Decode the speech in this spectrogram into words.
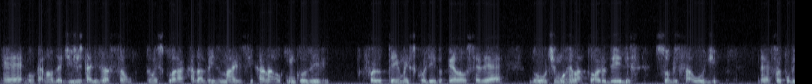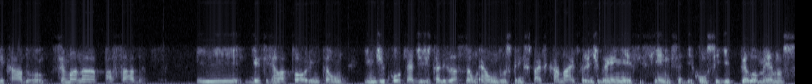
é o canal da digitalização. Então, explorar cada vez mais esse canal, que inclusive foi o tema escolhido pela OCDE no último relatório deles sobre saúde. É, foi publicado semana passada. E esse relatório, então, indicou que a digitalização é um dos principais canais para a gente ganhar em eficiência e conseguir, pelo menos,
